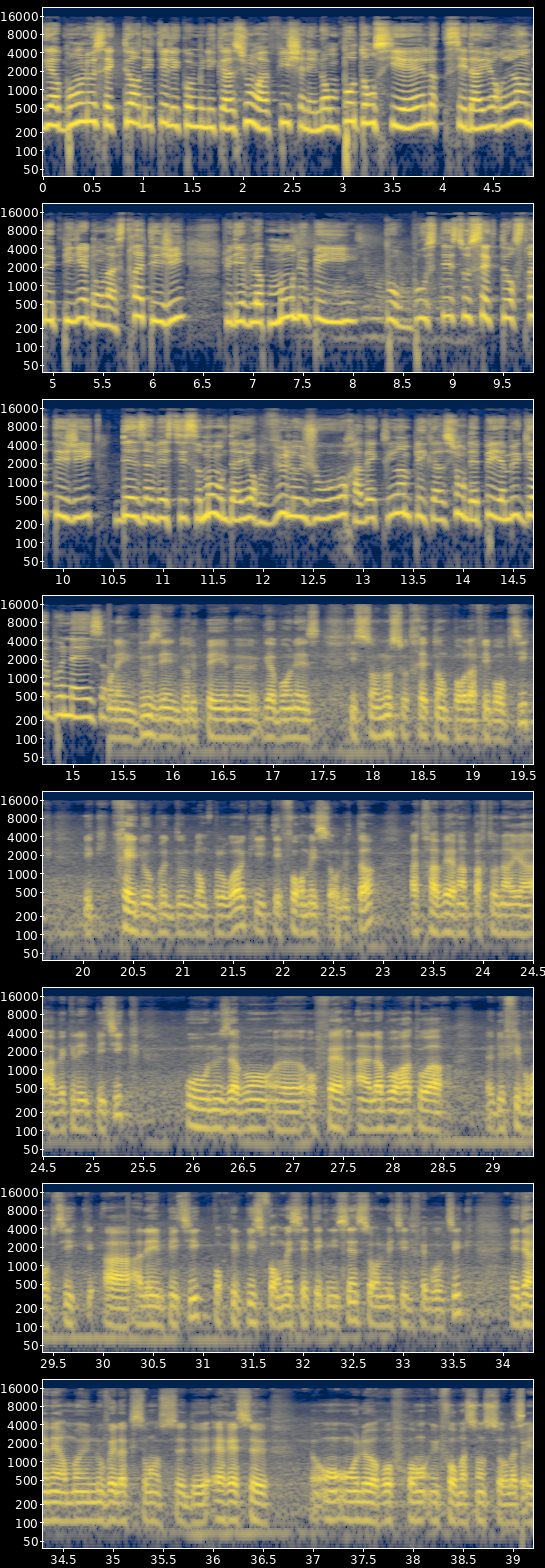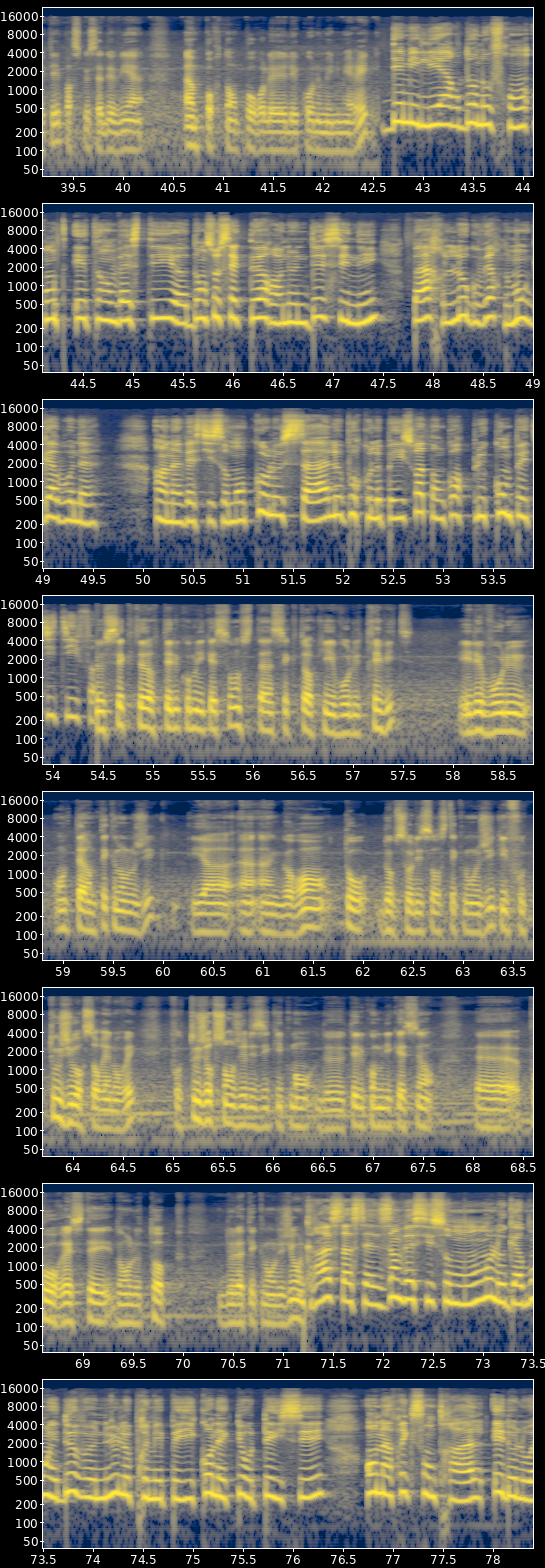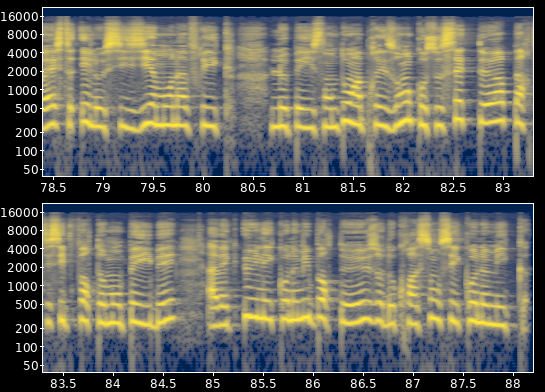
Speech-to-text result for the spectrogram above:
Au Gabon, le secteur des télécommunications affiche un énorme potentiel. C'est d'ailleurs l'un des piliers dans la stratégie du développement du pays. Pour booster ce secteur stratégique, des investissements ont d'ailleurs vu le jour avec l'implication des PME gabonaises. On a une douzaine de PME gabonaises qui sont nos sous-traitants pour la fibre optique et qui créent de, l'emploi, qui étaient formés sur le tas à travers un partenariat avec l'EMPETIC où nous avons euh, offert un laboratoire de fibre optique à, à pour qu'ils puissent former ces techniciens sur le métier de fibre optique. Et dernièrement, une nouvelle action de RSE en, leur offrant une formation sur la sécurité parce que ça devient important pour l'économie numérique. Des milliards de nos francs ont été investis dans ce secteur en une décennie par le gouvernement gabonais. Un investissement colossal pour que le pays soit encore plus compétitif. Le secteur télécommunications, c'est un secteur qui évolue très vite il évolue en termes technologiques. Il y a un, grand taux d'obsolescence technologique. Il faut toujours se rénover. Il faut toujours changer les équipements de télécommunication euh, pour rester dans le top Grâce à ces investissements, le Gabon est devenu le premier pays connecté au TIC en Afrique centrale et de l'Ouest et le sixième en Afrique. Le pays s'entend à présent que ce secteur participe fortement au PIB avec une économie porteuse de croissance économique.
